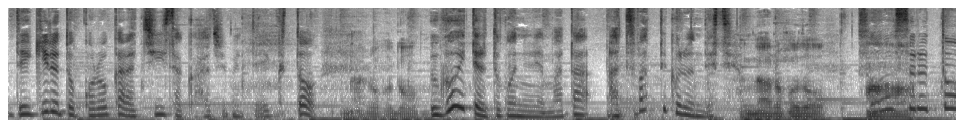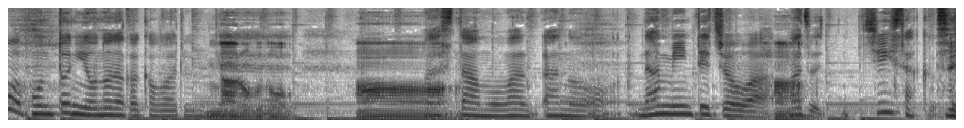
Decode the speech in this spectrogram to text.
できるところから小さく始めていくとなるほど。動いてるところにねまた集まってくるんですよ。なるほど。そうすると本当に世の中変わるんで。なるほど。マスターも、ま、あの難民手帳はまず小さく。ぜ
